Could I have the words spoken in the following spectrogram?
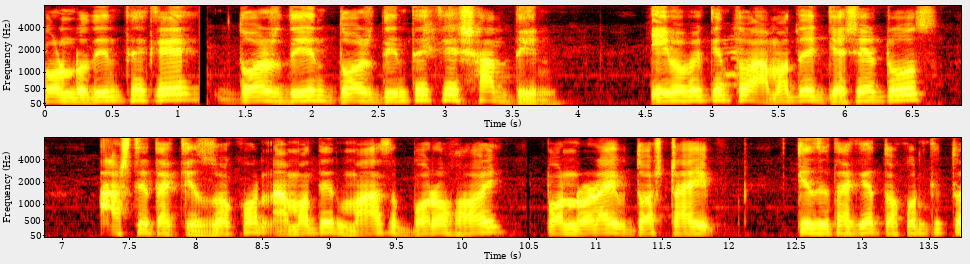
পনেরো দিন থেকে দশ দিন দশ দিন থেকে সাত দিন। এইভাবে কিন্তু আমাদের গ্যাসের ডোজ আসতে থাকে। যখন আমাদের মাছ বড় হয় পনেরোটাই দশটাই কেজি থাকে, তখন কিন্তু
